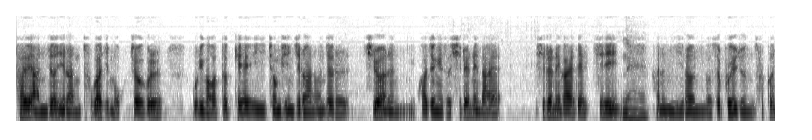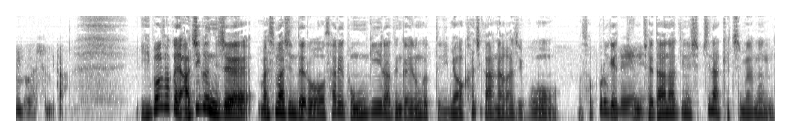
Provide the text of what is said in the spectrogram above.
사회 안전이란 두 가지 목적을 우리가 어떻게 이 정신질환 환자를 치료하는 과정에서 실현해 나 실현해 가야 될지 네. 하는 이런 것을 보여준 사건인 것 같습니다. 이번 사건이 아직은 이제 말씀하신 대로 살해 동기라든가 이런 것들이 명확하지가 않아가지고 섣부르게 네. 좀 재단하기는 쉽지는 않겠지만은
